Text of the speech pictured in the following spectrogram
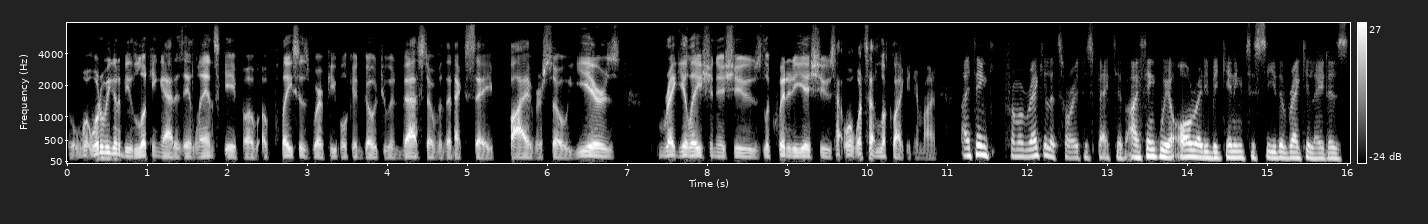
what, are we going to be looking at as a landscape of, of places where people can go to invest over the next, say, five or so years? Regulation issues, liquidity issues. How, what's that look like in your mind? I think from a regulatory perspective, I think we are already beginning to see the regulators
